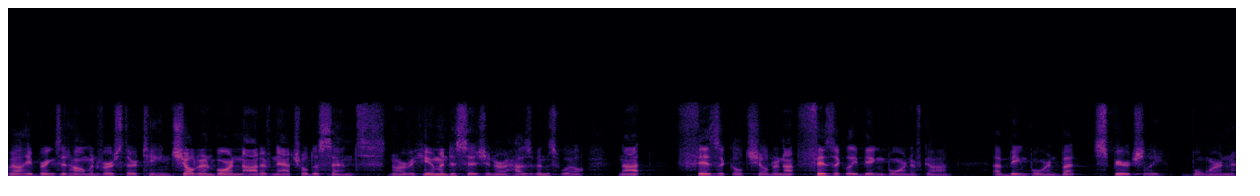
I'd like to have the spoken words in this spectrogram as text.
Well, he brings it home in verse 13. Children born not of natural descent, nor of a human decision or a husband's will, not physical children, not physically being born of God, of being born, but spiritually born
